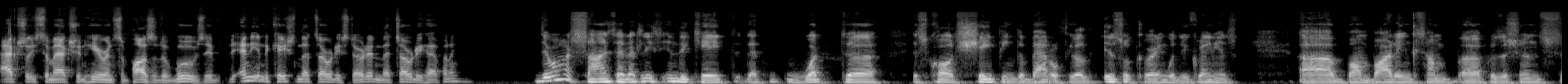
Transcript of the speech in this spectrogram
actually some action here and some positive moves. If, any indication that's already started and that's already happening? There are signs that at least indicate that what uh, is called shaping the battlefield is occurring with the Ukrainians uh, bombarding some uh, positions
